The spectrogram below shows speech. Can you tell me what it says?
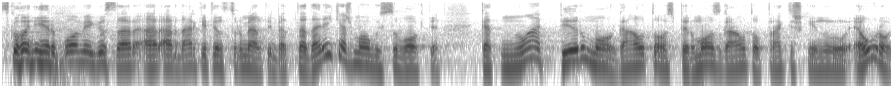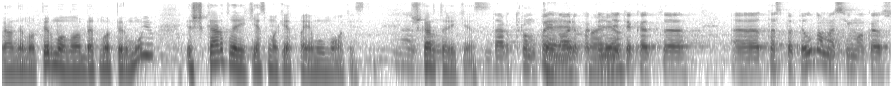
skonį ir pomėgius, ar, ar, ar dar kiti instrumentai. Bet tada reikia žmogui suvokti, kad nuo pirmo gautos, pirmos gauto praktiškai nu, euro, gal ne nuo pirmo, nuo, bet nuo pirmųjų, iš karto reikės mokėti pajamų mokestį. Iš karto reikės. Dar trumpai tai, noriu papildyti, kad uh, tas papildomas įmokas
